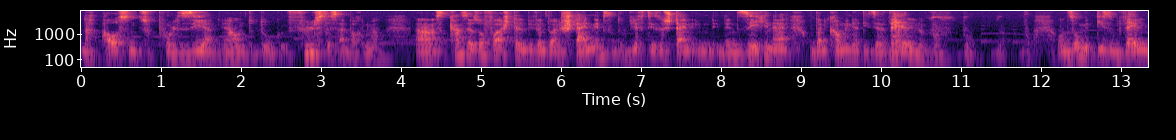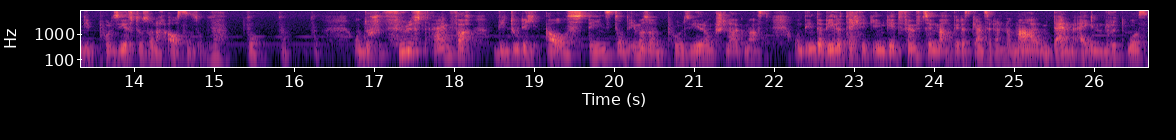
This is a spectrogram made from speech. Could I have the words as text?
nach außen zu pulsieren ja, und du, du fühlst es einfach nur. Äh, das kannst du dir so vorstellen, wie wenn du einen Stein nimmst und du wirfst diesen Stein in, in den See hinein und dann kommen ja diese Wellen. Und so mit diesen Wellen, die pulsierst du so nach außen, so. Und du fühlst einfach, wie du dich ausdehnst und immer so einen Pulsierungsschlag machst. Und in der Velotechnik in Gate 15 machen wir das Ganze dann normal, mit deinem eigenen Rhythmus,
